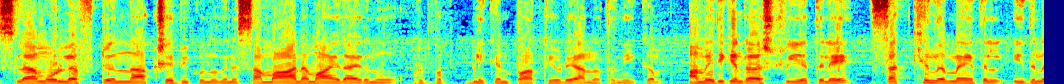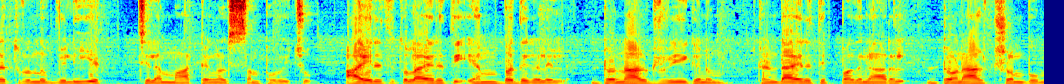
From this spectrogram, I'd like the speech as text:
ഇസ്ലാമോ ലെഫ്റ്റ് എന്ന് ആക്ഷേപിക്കുന്നതിന് സമാനമായതായിരുന്നു റിപ്പബ്ലിക്കൻ പാർട്ടിയുടെ അന്നത്തെ നീക്കം. അമേരിക്കൻ രാഷ്ട്രീയത്തിലെ സഖ്യനിർണയത്തിൽ ഇതിനെ തുടർന്ന് വലിയ ചില മാറ്റങ്ങൾ സംഭവിച്ചു. ആയിരത്തി തൊള്ളായിരത്തി എൺപതുകളിൽ ഡൊണാൾഡ് റീഗനും രണ്ടായിരത്തി പതിനാറിൽ ഡൊണാൾഡ് ട്രംപും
